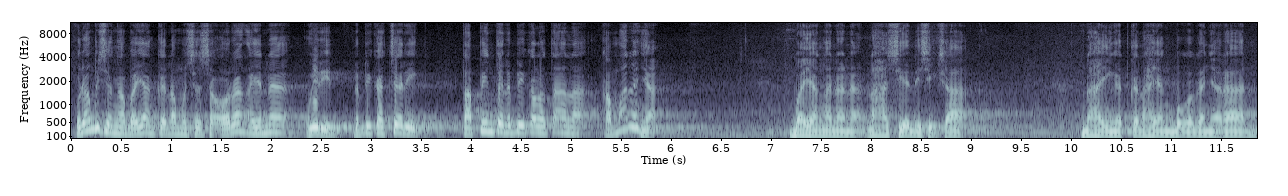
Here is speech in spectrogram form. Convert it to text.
Orang bisa ngabayangkeun namun seseorang ayeuna wirid nepi ka cerik tapi ente nepi ka Allah taala. Ka mana nya bayanganana nah disiksa nah ingatkan hayang boga ganjaran.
